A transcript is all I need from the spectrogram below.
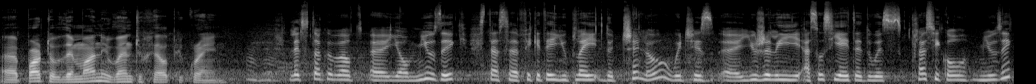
Uh, part of the money went to help Ukraine. Mm-hmm. Let's talk about uh, your music. Stas Fekete, you play the cello, which is uh, usually associated with classical music.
